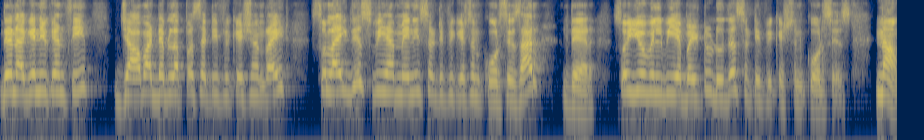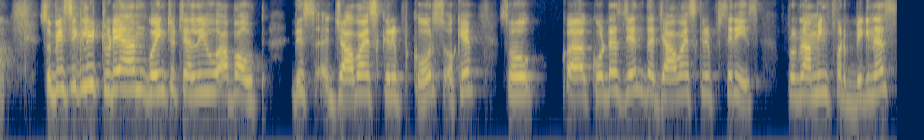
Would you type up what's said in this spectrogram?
Then again you can see java developer certification right? So like this we have many certification courses are there. So you will be able to do the certification courses. Now so basically today i'm going to tell you about this javascript course okay? So uh, coders gen the javascript series programming for beginners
